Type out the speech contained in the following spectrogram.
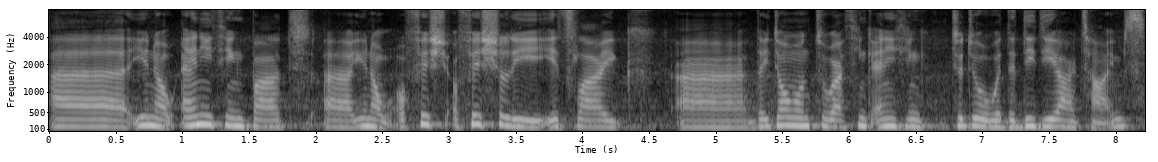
uh, you know, anything but, uh, you know, offic- officially it's like uh, they don't want to, I think, anything to do with the DDR times.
